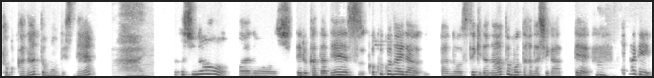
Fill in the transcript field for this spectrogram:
とこかなと思うんですね。はい。私の、あの、知ってる方ですごくこの間、あの、素敵だなと思った話があって、うん、やはり、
